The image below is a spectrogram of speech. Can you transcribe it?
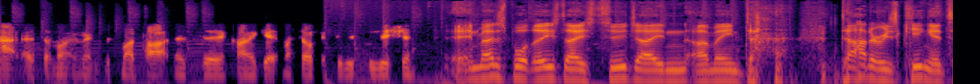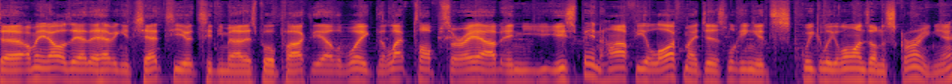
at the moment with my partners to kind of get myself into this position. In motorsport these days too, Jaden. I mean, data is king. It's. Uh, I mean, I was out there having a chat to you at Sydney Motorsport Park the other week. The laptops are out, and you, you spend half of your life, mate, just looking at squiggly lines on a screen. Yeah.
